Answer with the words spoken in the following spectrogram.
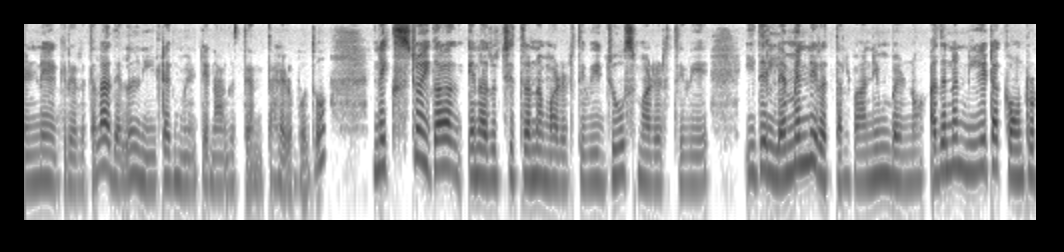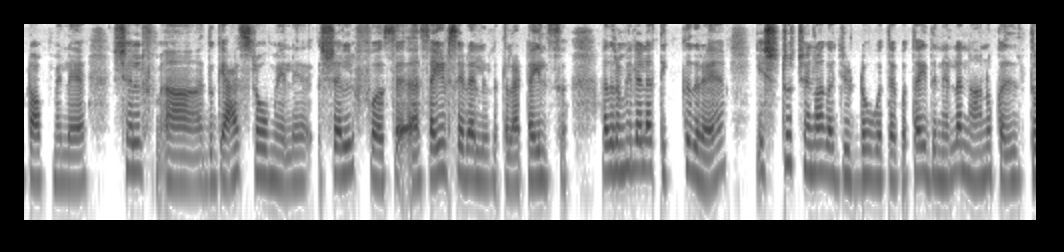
ಎಣ್ಣೆ ಎಗ್ರಿರುತ್ತಲ್ಲ, ಅದೆಲ್ಲ ನೀಟಾಗಿ ಮೇಂಟೈನ್ ಆಗುತ್ತೆ ಅಂತ ಹೇಳ್ಬೋದು. ನೆಕ್ಸ್ಟು ಈಗ ಏನಾದರೂ ಚಿತ್ರಾನ್ನ ಮಾಡಿರ್ತೀವಿ, ಜ್ಯೂಸ್ ಮಾಡಿರ್ತೀವಿ, ಇದು ಲೆಮನ್ ಇರುತ್ತಲ್ವ, ನಿಂಬೆಹಣ್ಣು, ಅದನ್ನು ನೀಟಾಗಿ ಕೌಂಟರ್ ಟಾಪ್ ಮೇಲೆ ಶೆಲ್ಫ್ ಅದು ಗ್ಯಾಸ್ ಸ್ಟವ್ ಮೇಲೆ ಶೆಲ್ಫ್ ಸೈಡ್ ಸೈಡಲ್ಲಿ ಇರುತ್ತಲ್ಲ ಟೈಲ್ಸ್ ಅದ್ರ ಮೇಲೆಲ್ಲ ತಿಕ್ಕಿದ್ರೆ ಎಷ್ಟು ಚೆನ್ನಾಗಿ ಜಿಡ್ಡು ಹೋಗುತ್ತೆ ಗೊತ್ತಾ? ಇದನ್ನೆಲ್ಲ ನಾನು ಕಲಿತು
